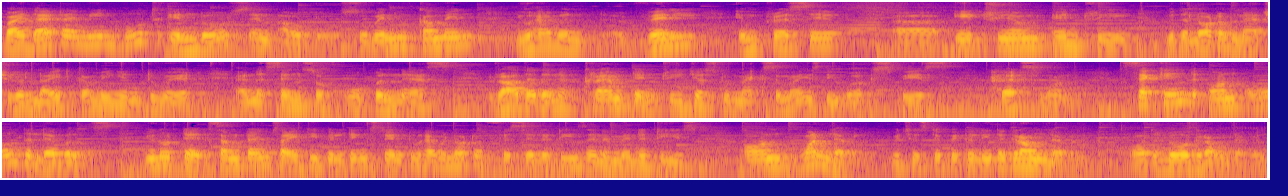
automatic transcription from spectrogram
By that I mean both indoors and outdoors. So when you come in, you have a very impressive uh, atrium entry with a lot of natural light coming into it and a sense of openness rather than a cramped entry just to maximize the workspace. That's one. Second, on all the levels, you know, sometimes IT buildings tend to have a lot of facilities and amenities on one level, which is typically the ground level or the lower ground level.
